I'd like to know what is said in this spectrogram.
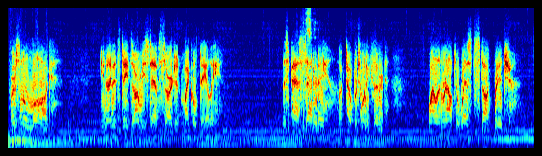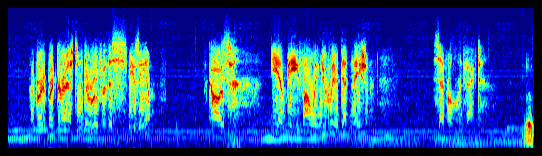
Personal log. United States Army Staff Sergeant Michael Daly. This past Saturday, October 23rd, while en route to West Stockbridge, a vertibird crashed into the roof of this museum. The cause? EMP following nuclear detonation. Several, in fact. Ooh.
